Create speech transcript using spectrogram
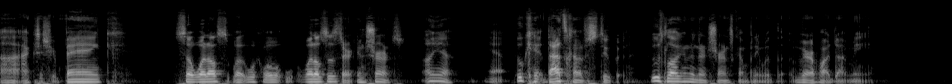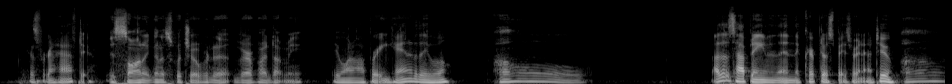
uh, access your bank. So what else? What, what what else is there? Insurance. Oh yeah, Yeah. Who can That's kind of stupid. Who's logging into an insurance company with verified.me? Because we're gonna have to. Is Sonnet going to switch over to verified.me? They want to operate in Canada, they will. Oh. That's what's happening in the, in the crypto space right now too. Oh.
